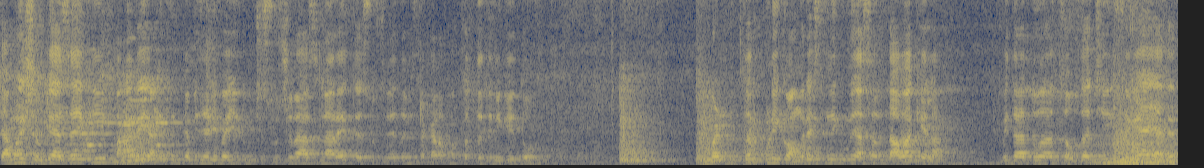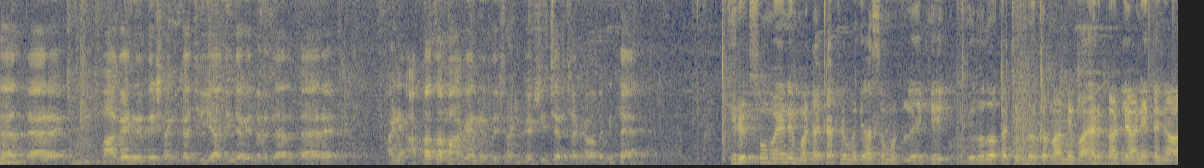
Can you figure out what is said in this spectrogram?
त्यामुळे शेवटी असं आहे की महागाई आणखीन कमी झाली पाहिजे तुमची सूचना असणार आहे. त्या सूचनेचं मी सकारात्मक पद्धतीने घेतो. पण जर कोणी काँग्रेसने कोणी असं दावा केला मी त्याला दोन हजार चौदाची सगळ्या याद्या तयार तयार आहे. महागाई निर्देशांकाची यादी द्यावी त्याला तयार तयार आहे आणि आताचा महागाई निर्देशांकाशी चर्चा करायला मी तयार आहे. किरीट सोमय्याने मटा कॅफेमध्ये असं म्हटलं आहे की विरोधकाचे प्रकरण आम्ही बाहेर काढले आणि त्यांना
